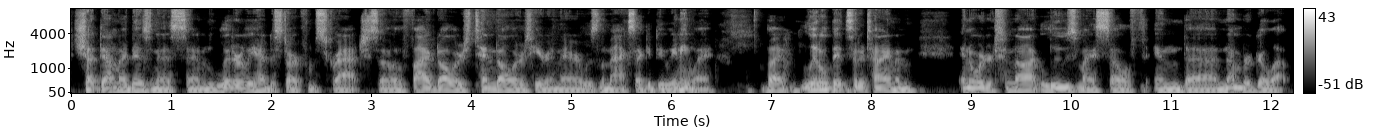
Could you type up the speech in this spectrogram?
shut down my business, and literally had to start from scratch. So five dollars, ten dollars here and there was the max I could do anyway, but little bits at a time. And in order to not lose myself in the number go up,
